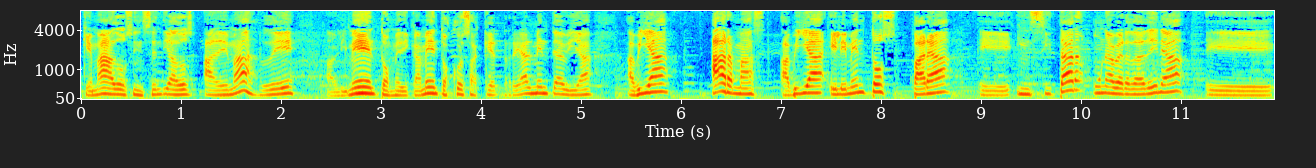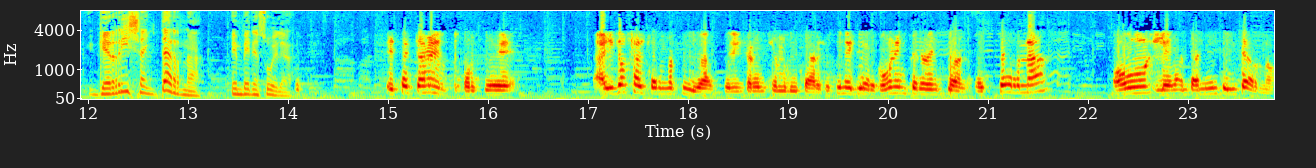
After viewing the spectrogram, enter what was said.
quemados, incendiados, además de alimentos, medicamentos, cosas que realmente había, había armas, había elementos para eh, incitar una verdadera eh, guerrilla interna en Venezuela. Exactamente, porque hay dos alternativas de la intervención militar, que tiene que ver con una intervención externa o un levantamiento interno.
